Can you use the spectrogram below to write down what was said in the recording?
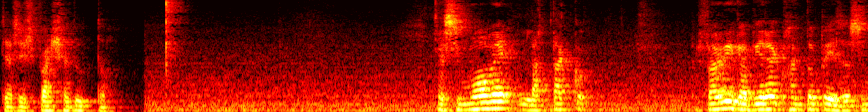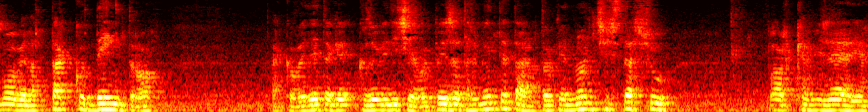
cioè si sfascia tutto. Cioè si muove l'attacco, per farvi capire quanto pesa, si muove l'attacco dentro. Ecco, vedete che cosa vi dicevo, pesa talmente tanto che non ci sta su Porca miseria.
